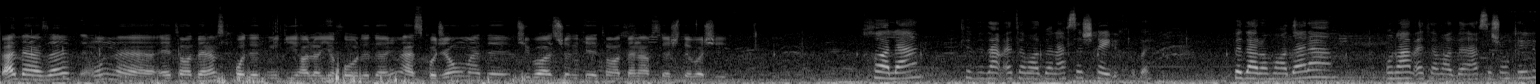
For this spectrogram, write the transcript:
بعد به نظرت اون اعتماد به نفس که خودت میگی حالا یه خورده داریم از کجا اومده؟ چی باعث شده که اعتماد به نفس داشته باشی؟ خالم که دیدم اعتماد به نفسش خیلی خوبه. پدر و مادرم اونا هم اعتماد به نفسشون خیلی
